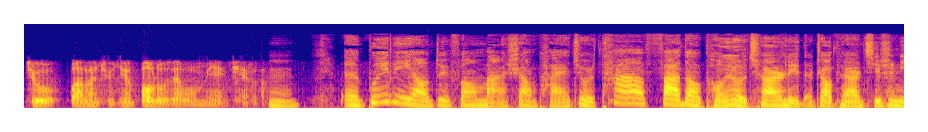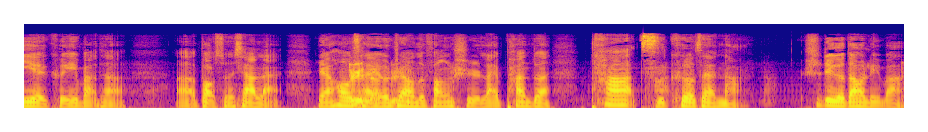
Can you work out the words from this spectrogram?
就完完全全暴露在我们眼前了。嗯，呃，不一定要对方马上拍，就是他发到朋友圈里的照片，其实你也可以把它啊保存下来，然后采用这样的方式来判断他此刻在哪儿，是这个道理吧？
